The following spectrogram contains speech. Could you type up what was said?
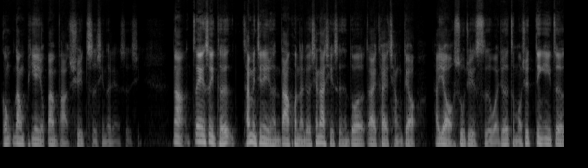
工让 P A 有办法去执行这件事情。那这件事情，可是产品经理有很大困难，就是现在其实很多在开始强调，他要有数据思维，就是怎么去定义这个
